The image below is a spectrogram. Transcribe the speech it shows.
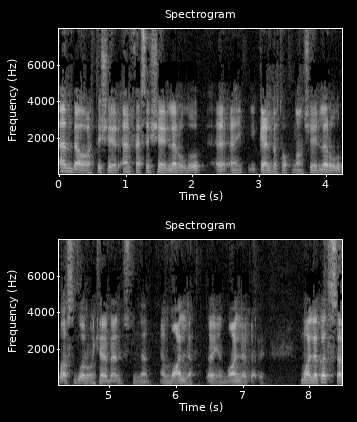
ən bəlağətli şeir, ən fəsih şeirlər olub, ən qəlbə toxunan şeirlər olub, asıblar onu Kəbənin üstündən. Yəni muallaq da, yəni muallaqadır. Muallaqat isə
